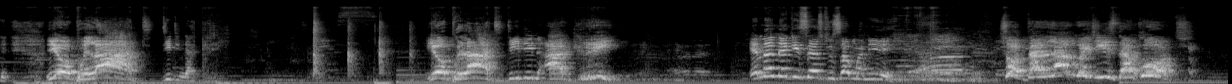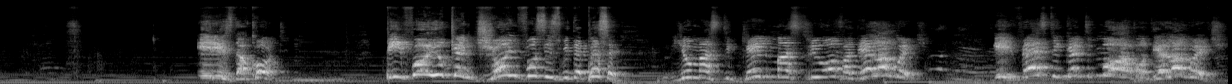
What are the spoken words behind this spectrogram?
your blood didn't agree. Your blood didn't agree. Am I making sense to someone here? So the language is the code. It is the code. Before you can join forces with the person, you must gain mastery over their language. Investigate more about their language.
